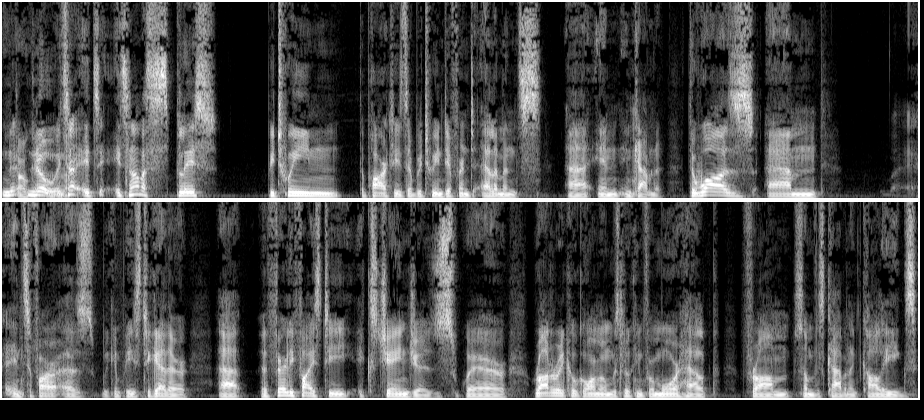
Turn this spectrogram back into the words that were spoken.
No, okay. no, it's not. It's it's not a split between the parties or between different elements uh, in in cabinet. There was. Um, insofar as we can piece together uh, fairly feisty exchanges where Roderick O'Gorman was looking for more help from some of his cabinet colleagues,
